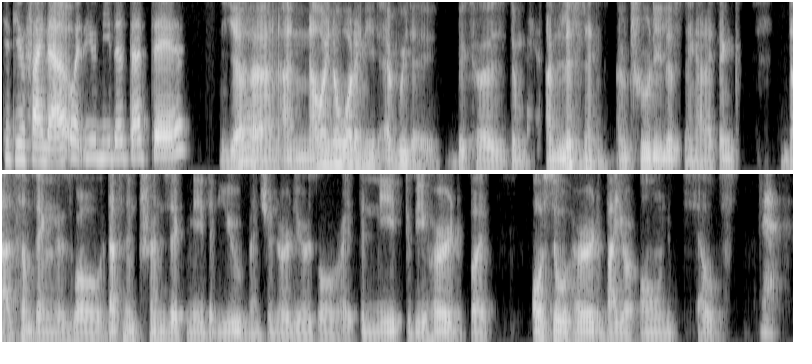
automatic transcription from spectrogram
did you find out what you needed that day? yeah, and, and now I know what I need every day because the, I'm listening. I'm truly listening. And I think that's something as well. That's an intrinsic need that you mentioned earlier as well, right? The need to be heard, but also heard by your own self. Yes.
